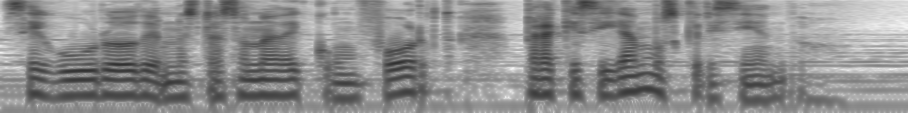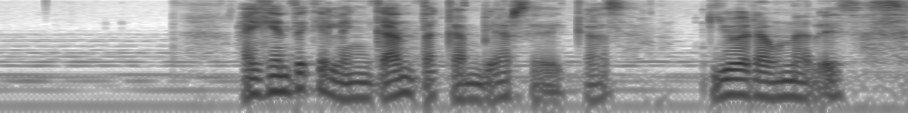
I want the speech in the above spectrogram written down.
seguro, de nuestra zona de confort, para que sigamos creciendo. Hay gente que le encanta cambiarse de casa. Yo era una de esas.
